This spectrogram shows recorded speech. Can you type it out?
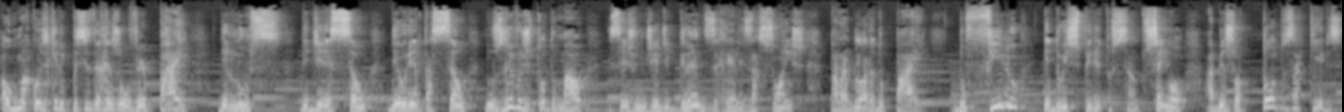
alguma coisa que ele precisa resolver. Pai, dê luz, dê direção, dê orientação, nos livre de todo mal. E seja um dia de grandes realizações para a glória do Pai, do Filho e do Espírito Santo. Senhor, abençoa todos aqueles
